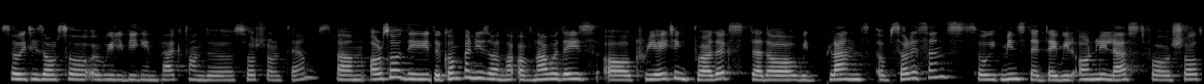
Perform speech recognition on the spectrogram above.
So it is also a really big impact on the social terms. Um, also, the, the companies of nowadays are creating products that are with planned obsolescence. So it means that they will only last for a short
